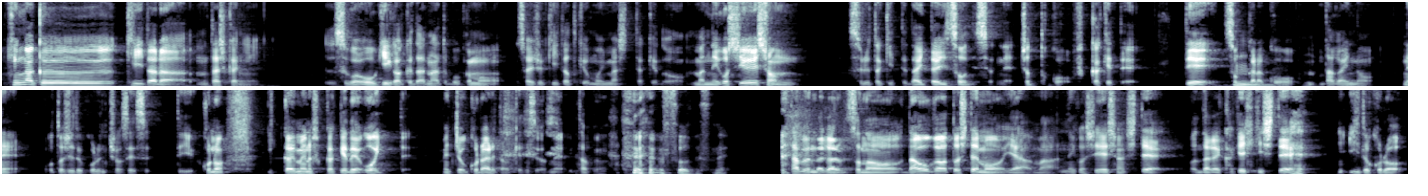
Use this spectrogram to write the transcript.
あ、金額聞いたら、確かに、すごい大きい額だなと僕も最初聞いた時思いましたけど、まあ、ネゴシエーションする時って大体そうですよね。ちょっとこう、ふっかけて、で、そこからこう、お互いのね、落としどころに調整するっていう、この1回目のふっかけで、おいって、めっちゃ怒られたわけですよね、多分。そうですね。多分だから、その、DAO 側としても、いや、まあ、ネゴシエーションして、お互い駆け引きして、いいところ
